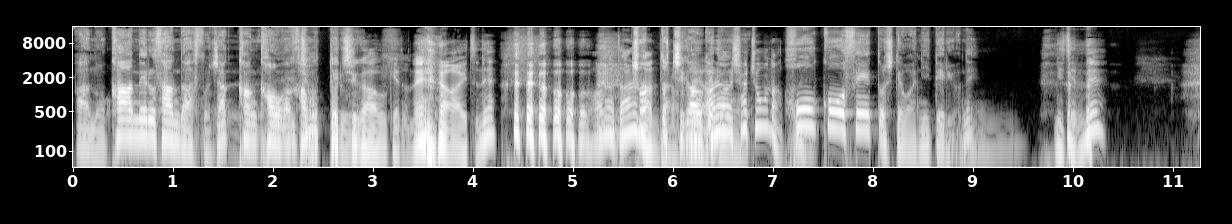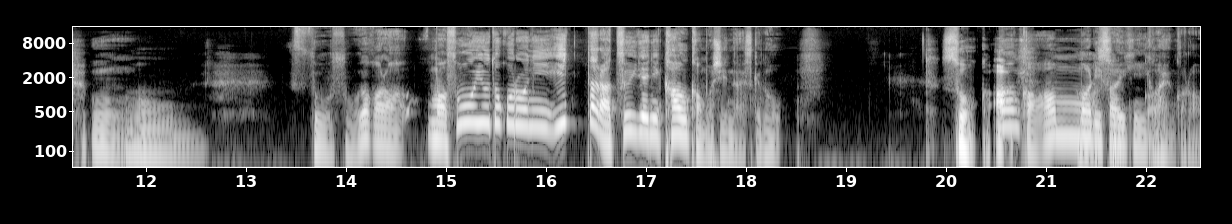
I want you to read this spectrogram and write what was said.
あの、カーネル・サンダースと若干顔がかぶってる。ちょっと違うけどね、あいつね。あれは誰なんだろう、ね、ちょっと違うけどあれは社長なんか、ね、方向性としては似てるよね。うん。似てるね。うん。うんそうそう。だから、まあそういうところに行ったらついでに買うかもしれないですけど、そうか。あなん、かあんまり最近行かへんから。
